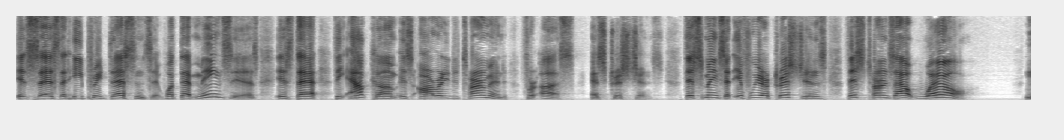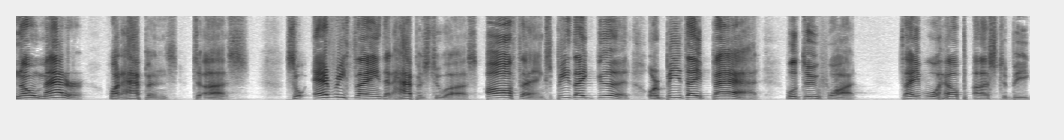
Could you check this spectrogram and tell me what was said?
It says that he predestines it. What that means is is that the outcome is already determined for us as Christians. This means that if we are Christians, this turns out well no matter what happens to us. So everything that happens to us, all things, be they good or be they bad, will do what? They will help us to be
